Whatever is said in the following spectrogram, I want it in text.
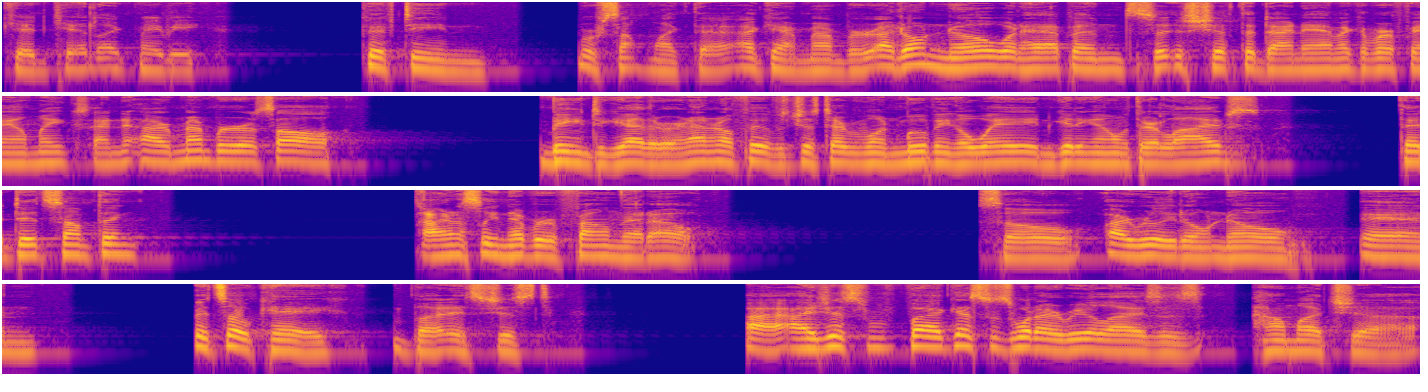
kid, kid, like maybe 15 or something like that. I can't remember. I don't know what happened to shift the dynamic of our family because I, I remember us all being together. And I don't know if it was just everyone moving away and getting on with their lives that did something. I honestly never found that out. So I really don't know. And it's okay, but it's just I, I just I guess is what I realize is how much uh,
